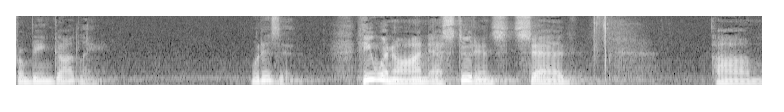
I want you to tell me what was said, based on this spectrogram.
from being godly? What is it? He went on, as students said, um,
